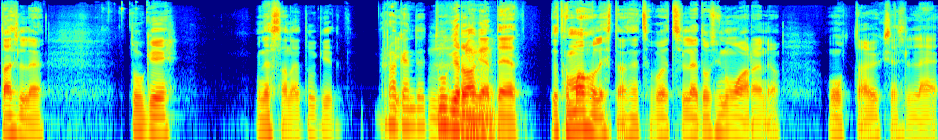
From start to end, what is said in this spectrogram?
tai silleen, tuki, mitä sanoo, tuki, Rakenteet. Tukirakenteet, mm. Jotka mahdollistaa sen, että sä voit silleen tosi nuoren jo muuttaa yksin, silleen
